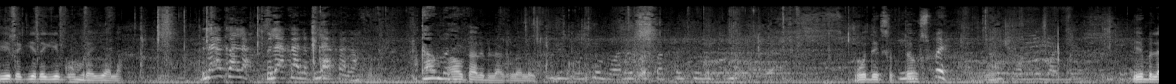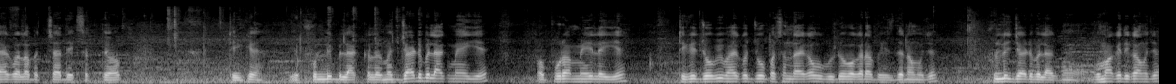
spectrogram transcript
ये देखिए देखिए घूम रहा है ये वाला। ब्लैक वाला ब्लैक वाला ब्लैक वाला। हाँ उठा ले ब्लैक वाला लो। वो देख सकते हो। ये ब्लैक वाला बच्चा देख सकते हो आप। ठीक है ये फुल्ली ब्लैक कलर में जेड ब्लैक में है ये और पूरा मेल है ये। ठीक है जो भी भाई को जो पसंद आएगा वो वीडियो वगैरह भेज देना मुझे। फुल्ली जेड ब्लैक में घुमा के दिखा मुझे।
